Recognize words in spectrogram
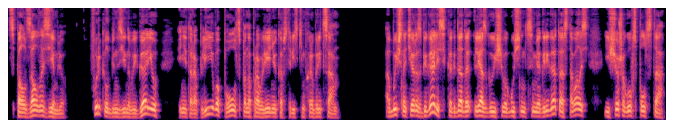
сползал на землю, фыркал бензиновой гарью и неторопливо полз по направлению к австрийским храбрецам. Обычно те разбегались, когда до лязгающего гусеницами агрегата оставалось еще шагов с полста.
